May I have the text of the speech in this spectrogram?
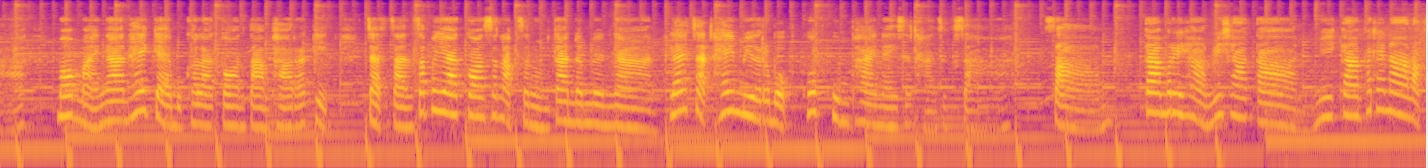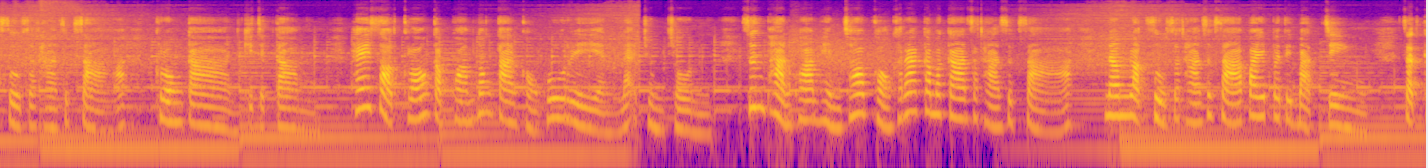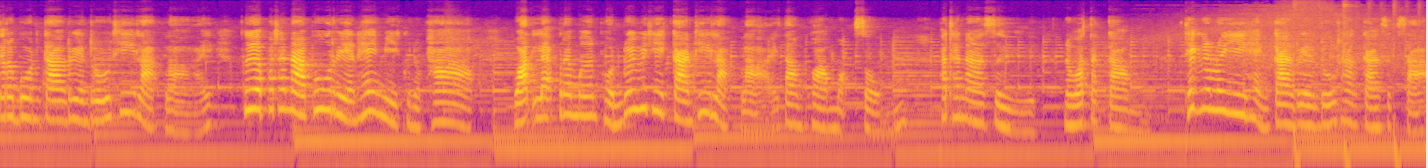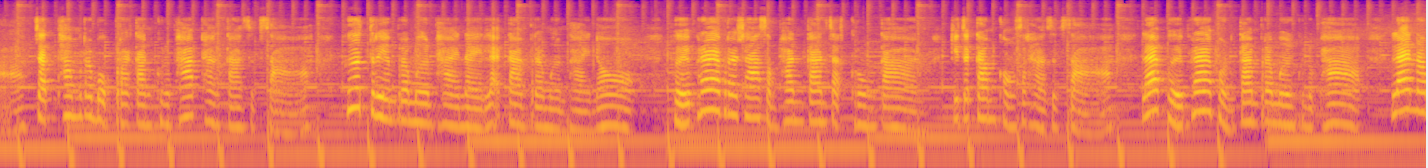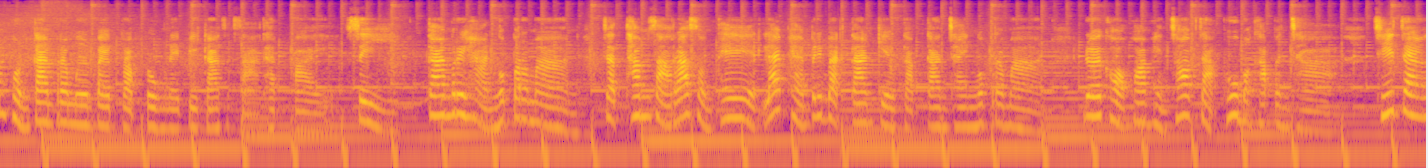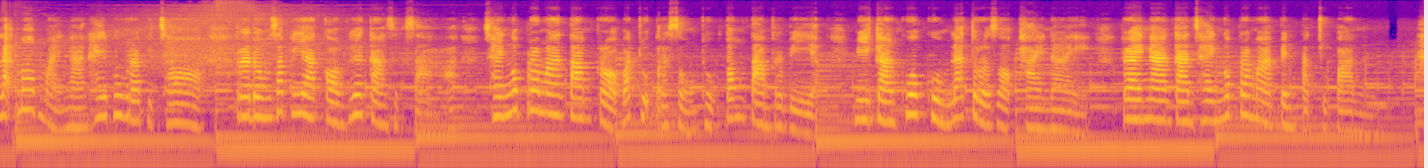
มอบหมายงานให้แก่บุคลากรตามภารกิจ จัดสรรทรัพยากรสนับสนุนการดำเนินงาน และจัดให้มีระบบควบคุมภายในสถานศึกษา 3. การบริหารวิชาการ มีการพัฒนาหลักสูตรสถานศึกษา โครงการ กิจกรรม ให้สอดคล้องกับความต้องการของผู้เรียนและชุมชน ซึ่งผ่านความเห็นชอบของคณะกรรมการสถานศึกษานำหลักสูตรสถานศึกษาไปปฏิบัติจริง จัดกระบวนการเรียนรู้ที่หลากหลาย เพื่อพัฒนาผู้เรียนให้มีคุณภาพ วัดและประเมินผลด้วยวิธีการที่หลากหลายตามความเหมาะสม พัฒนาสื่อ นวัตกรรม เทคโนโลยีแห่งการเรียนรู้ทางการศึกษา จัดทำระบบประกันคุณภาพทางการศึกษา เพื่อเตรียมประเมินภายในและการประเมินภายนอก เผยแพร่ประชาสัมพันธ์การจัดโครงการ กิจกรรมของสถานศึกษา และเผยแพร่ผลการประเมินคุณภาพ และนำผลการประเมินไปปรับปรุงในปีการศึกษาถัดไป 4. การบริหารงบประมาณ จัดทำสารสนเทศ และแผนปฏิบัติการเกี่ยวกับการใช้งบประมาณ โดยขอความเห็นชอบจากผู้บังคับบัญชา ชี้แจงและมอบหมายงานให้ผู้รับผิดชอบ ระดมทรัพยากรเพื่อการศึกษา ใช้งบประมาณตามกรอบวัตถุประสงค์ถูกต้องตามระเบียบ มีการควบคุมและตรวจสอบภายใน รายงานการใช้งบประมาณเป็นปัจจุบัน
